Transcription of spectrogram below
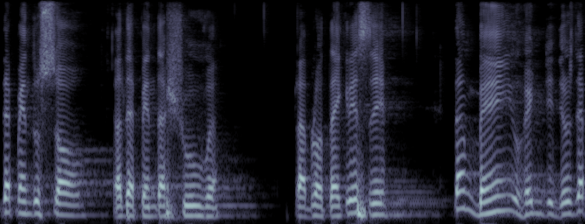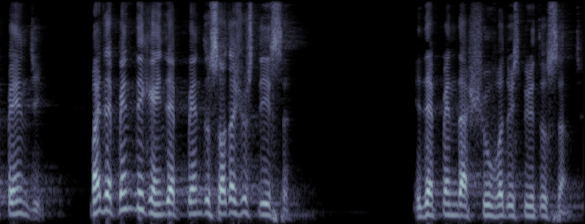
Depende do sol, ela depende da chuva, para brotar e crescer. Também o reino de Deus depende. Mas depende de quem? Depende do sol da justiça. E depende da chuva do Espírito Santo.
